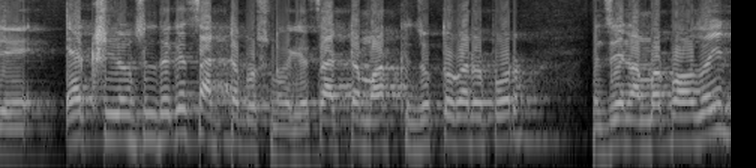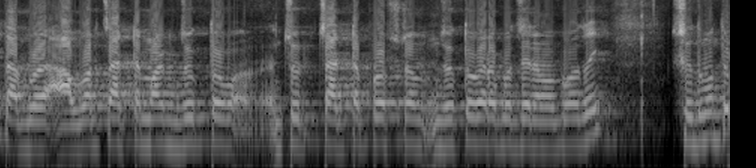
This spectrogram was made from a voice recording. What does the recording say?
যে এক সৃজনশীল থেকে চারটা প্রশ্ন থাকে। চারটা মার্ক যুক্ত করার পর যে নাম্বার পাওয়া যায়, তারপর আবার চারটা মার্ক যুক্ত চারটা প্রশ্ন যুক্ত করার পর যে নাম্বার পাওয়া যায়, শুধুমাত্র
